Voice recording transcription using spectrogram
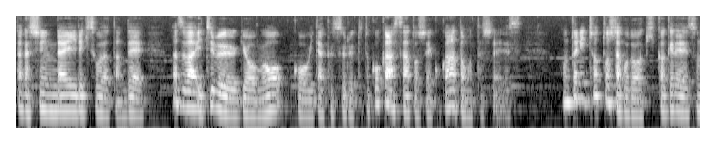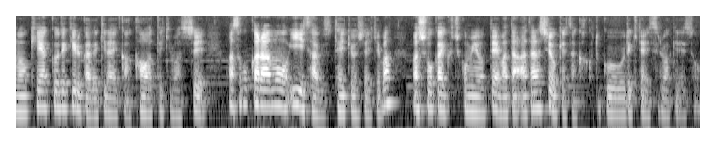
なんか信頼できそうだったんでまずは一部業務をこう委託するってとこからスタートしていこうかなと思った次第です。本当にちょっとしたことがきっかけでその契約できるかできないか変わってきますし、まあ、そこからもういいサービス提供していけば、まあ、紹介口コミによってまた新しいお客さん獲得できたりするわけですよ。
